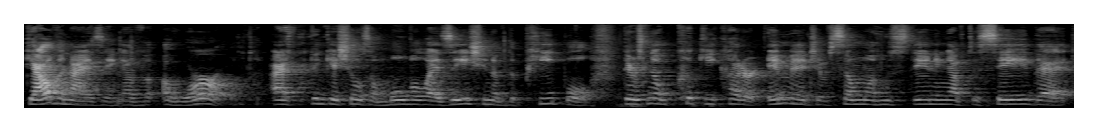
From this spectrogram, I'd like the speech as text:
galvanizing of a world. I think it shows a mobilization of the people. There's no cookie cutter image of someone who's standing up to say that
